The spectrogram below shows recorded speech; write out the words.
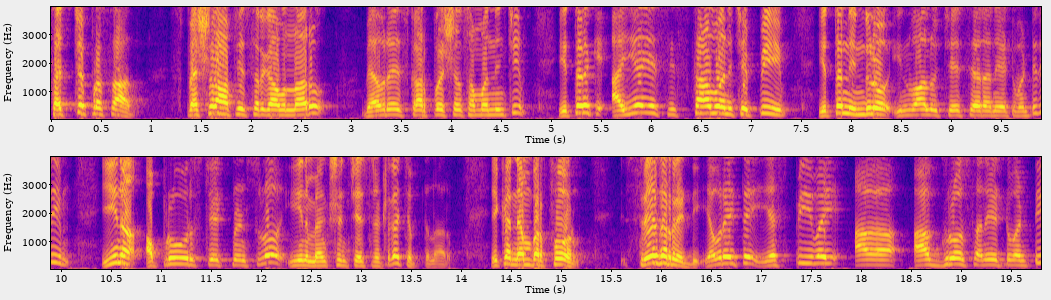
సత్యప్రసాద్ స్పెషల్ ఆఫీసర్గా ఉన్నారు. బేవరేజ్ కార్పొరేషన్ సంబంధించి ఇతనికి ఐఏఎస్ ఇస్తాము అని చెప్పి ఇతన్ని ఇందులో ఇన్వాల్వ్ చేశారనేటువంటిది ఈయన అప్రూవర్ స్టేట్మెంట్స్లో ఈయన మెన్షన్ చేసినట్లుగా చెప్తున్నారు. ఇక నెంబర్ ఫోర్ శ్రీధర్ రెడ్డి ఎవరైతే ఎస్పీవై ఆగ్రోస్ అనేటువంటి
